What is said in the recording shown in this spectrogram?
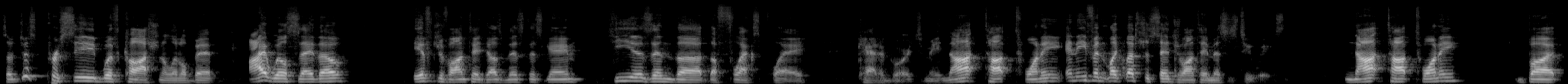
So just proceed with caution a little bit. I will say though, if Javonte does miss this game, he is in the the flex play category to me. Not top 20. And even like let's just say Javonte misses two weeks. Not top 20, but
